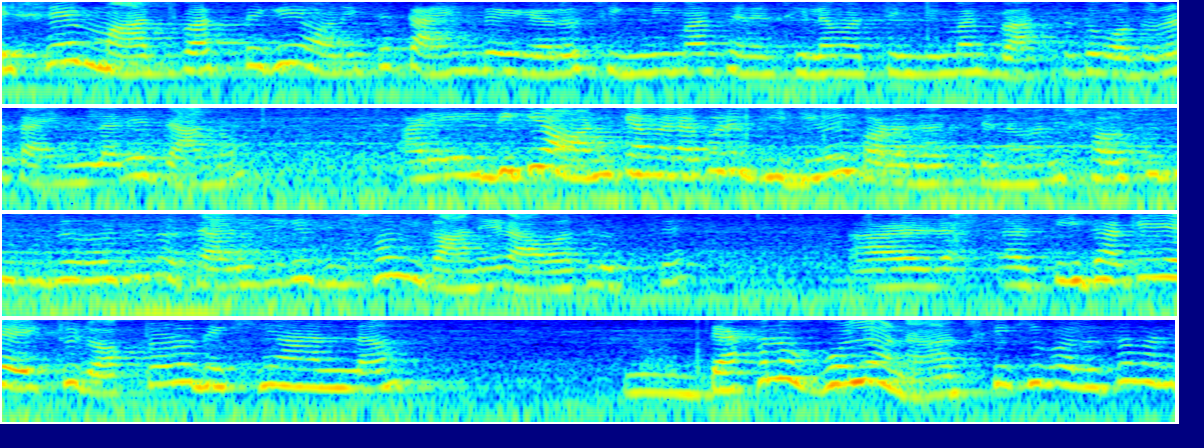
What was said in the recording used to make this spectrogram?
এসে মাছ বাছতে গিয়ে অনেকটা টাইম লেগে গেল। চিংড়ি মাছ এনেছিলাম আর চিংড়ি মাছ বাছতে তো কতটা টাইম লাগে জানো? আর এইদিকে অন ক্যামেরা করে ভিডিওই করা যাচ্ছে না। মানে সরস্বতী পুজো হয়েছে তো চারিদিকে ভীষণ গানের আওয়াজ হচ্ছে। আর তিধাকে একটু ডক্টরও দেখিয়ে আনলাম। দেখানো হলো না। আজকে কি বলতো? মানে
